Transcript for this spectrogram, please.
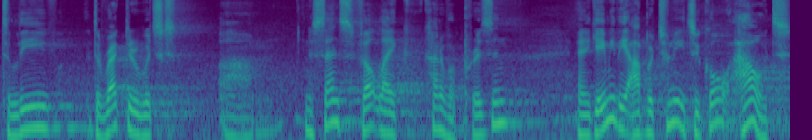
to leave the rector, which um, in a sense felt like kind of a prison, and it gave me the opportunity to go out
